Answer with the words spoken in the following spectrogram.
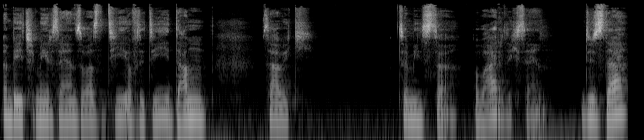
een beetje meer zijn zoals die of de die, dan zou ik tenminste waardig zijn. Dus dat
